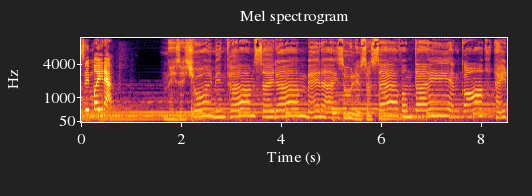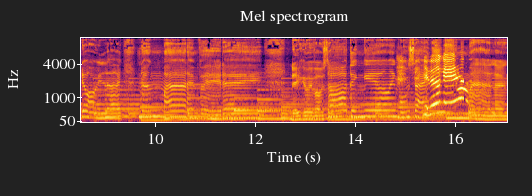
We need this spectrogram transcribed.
Jimmy nè Ngày dày trôi miền thơm say đắm bên ai rồi liệu giọt xa vòng tay. Em có hay đổi lời nắng mắt em về đây. Để gửi vào gió tình yêu anh muốn say gì nữa nghe mà lần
